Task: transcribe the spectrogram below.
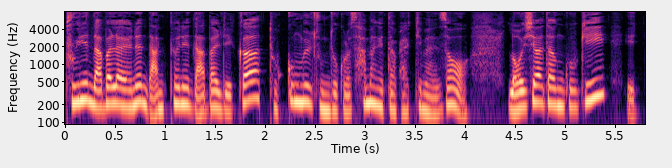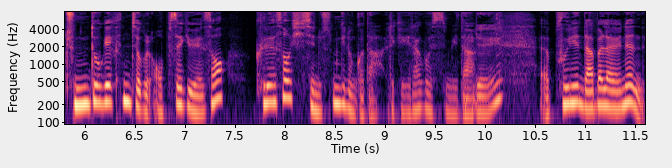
부인인 나발라야는 남편인 나발리가 독극물 중독으로 사망했다고 밝히면서 러시아 당국이 중독의 흔적을 없애기 위해서 그래서 시신을 숨기는 거다 이렇게 얘기를 하고 있습니다. 네. 부인인 나발라야는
